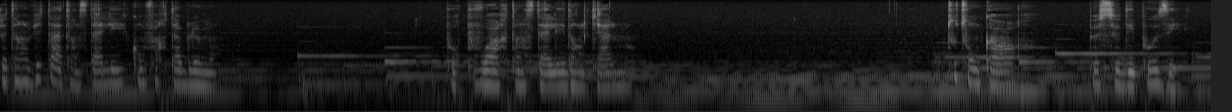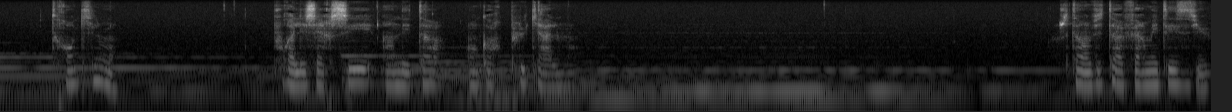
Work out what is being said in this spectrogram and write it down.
Je t'invite à t'installer confortablement pour pouvoir t'installer dans le calme. Tout ton corps peut se déposer tranquillement pour aller chercher un état encore plus calme. Je t'invite à fermer tes yeux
